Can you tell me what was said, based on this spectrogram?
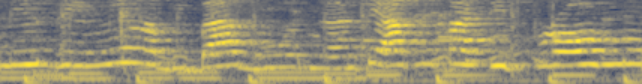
di sini lebih bagus. Nanti aku kasih. Promo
